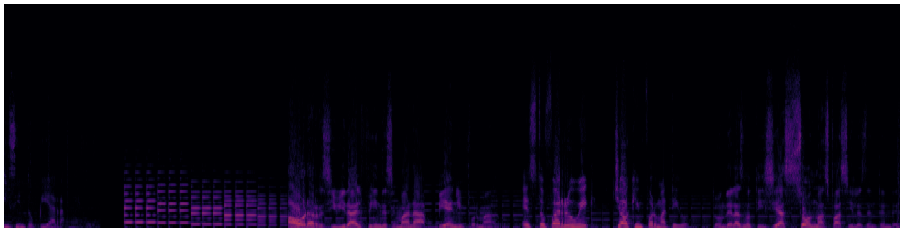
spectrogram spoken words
y Sintopía Radio. Ahora recibirá el fin de semana bien informado, Esto fue Rubik, Choque Informativo. donde las noticias son más fáciles de entender.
